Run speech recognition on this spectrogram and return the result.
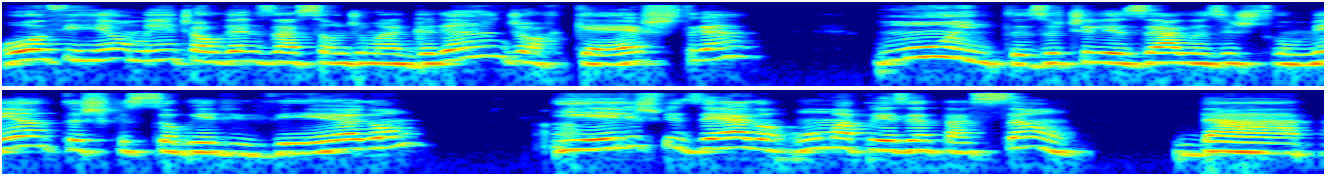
houve realmente a organização de uma grande orquestra, muitos utilizaram os instrumentos que sobreviveram, e ah. eles fizeram uma apresentação da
